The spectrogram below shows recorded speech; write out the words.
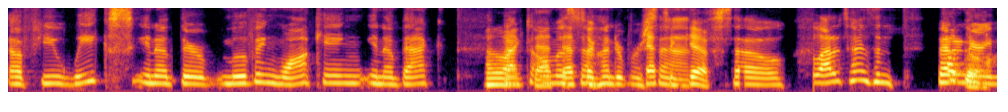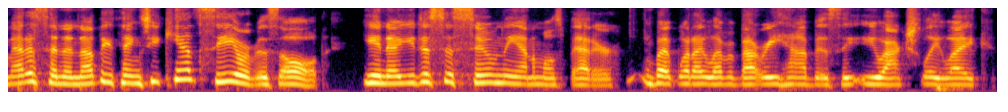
a few weeks, you know, they're moving, walking, you know, back like back to that. almost hundred percent. That's a gift. So a lot of times in veterinary oh, medicine and other things, you can't see a result you know you just assume the animal's better. But what i love about rehab is that you actually like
